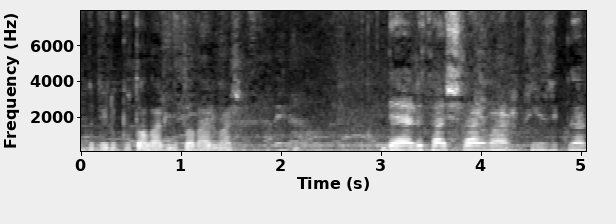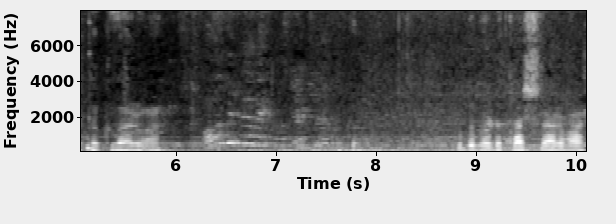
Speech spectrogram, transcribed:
Burada böyle budalar budalar var. Değerli taşlar var. Yüzükler, takılar var. Burada böyle taşlar var.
